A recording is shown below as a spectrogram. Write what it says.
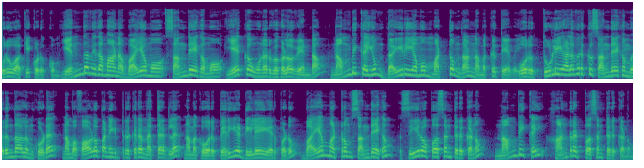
உருவாக்கி கொடுக்கும். எந்த விதமான பயமோ சந்தேகமோ ஏக்க உணர்வுகளோ வேண்டாம். நம்பிக்கையும் தைரியமும் மட்டும்தான் நமக்கு தேவை. ஒரு துளி அளவிற்கு சந்தேகம் இருந்தாலும் கூட நம்ம ஃபாலோ பண்ணிக்கிட்டு இருக்கிற மெத்தட்ல நமக்கு ஒரு பெரிய டிலே ஏற்படும். பயம் மற்றும் சந்தேகம் ஜீரோ பர்சன்ட் இருக்கணும். நம்பிக்கை ஹண்ட்ரட் பர்சன்ட் இருக்கணும்.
